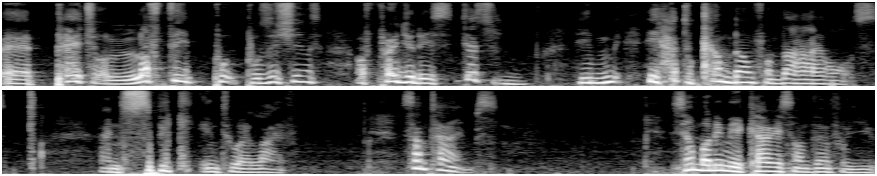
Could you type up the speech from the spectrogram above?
uh, perch or lofty positions of prejudice. Just he, he had to come down from that high horse and speak into her life. Sometimes somebody may carry something for you,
